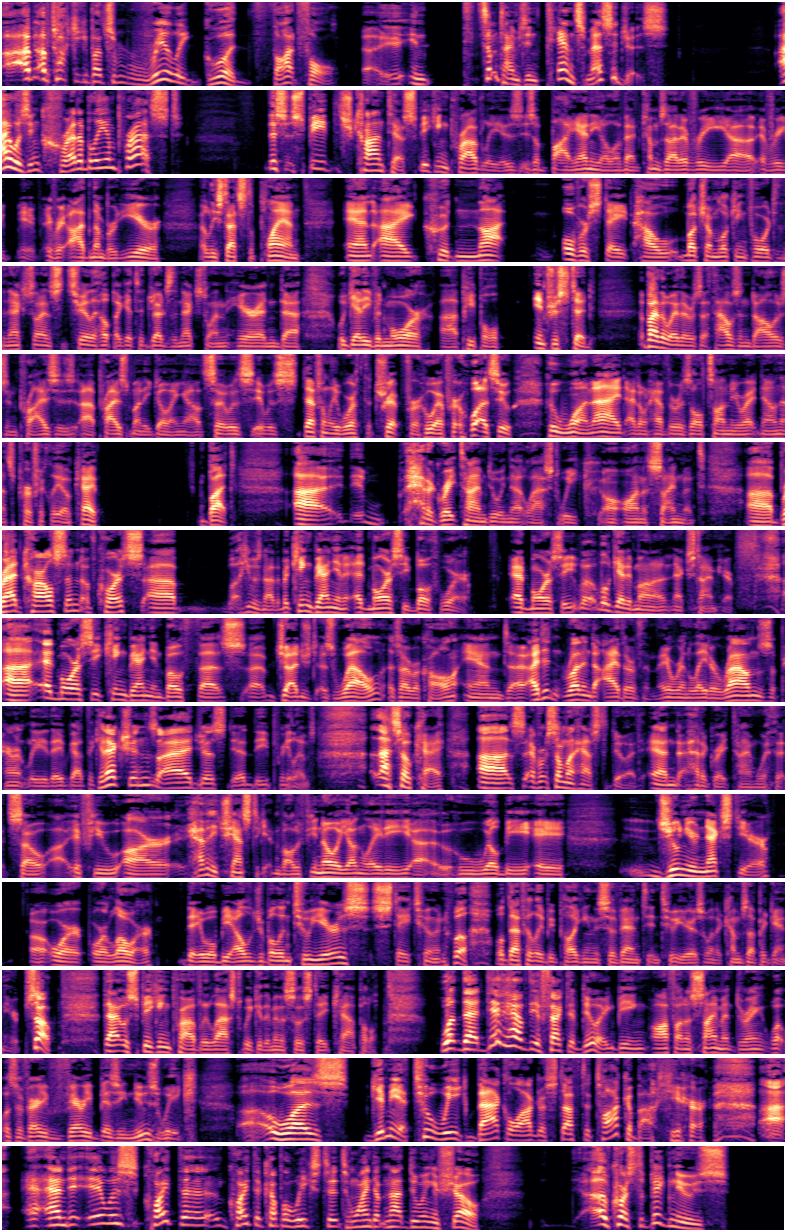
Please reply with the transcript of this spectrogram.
I'm, I'm talking about some really good, thoughtful, uh, in sometimes intense messages. I was incredibly impressed. This speech contest, speaking proudly, is is a biennial event. Comes out every uh, every every odd numbered year. At least that's the plan. And I could not overstate how much I'm looking forward to the next one. I sincerely hope I get to judge the next one here, and uh, we get even more uh, people interested by the way, there was thousand dollars in prizes, uh, prize money going out, so it was it was definitely worth the trip for whoever it was who who won. I I don't have the results on me right now, and that's perfectly okay. But uh, had a great time doing that last week on assignment. Uh, Brad Carlson, of course, uh, well, he was not there, but King Banaian and Ed Morrissey both were. Ed Morrissey. We'll, get him on next time here. Uh, Ed Morrissey, King Banaian, both uh, uh, judged as well, as I recall, and uh, I didn't run into either of them. They were in later rounds. Apparently, they've got the connections. I just did the prelims. That's okay. Uh, so someone has to do it, and I had a great time with it. So, uh, if you are have any chance to get involved, if you know a young lady who will be a junior next year or, or lower, they will be eligible in two years. Stay tuned. We'll we'll definitely be plugging this event in two years when it comes up again here. So that was speaking proudly last week at the Minnesota State Capitol. What that did have the effect of doing, being off on assignment during what was a very very busy news week, uh, was give me a two week backlog of stuff to talk about here, uh, and it was quite the quite the couple of weeks to to wind up not doing a show. Of course, the big news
